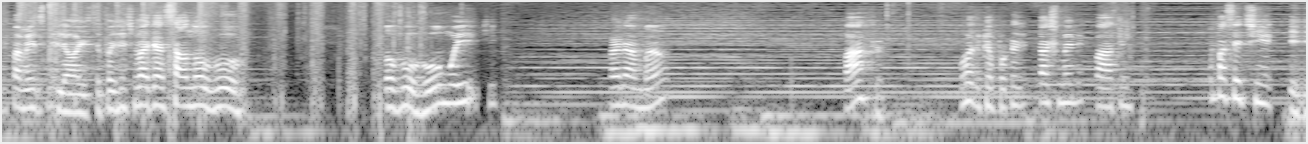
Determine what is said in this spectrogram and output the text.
Equipamentos melhores. Depois a gente vai testar o novo... Novo rumo e... Guarda-mão. 4? Porra, daqui a pouco a gente acha uma M4, hein? capacetinho aqui.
